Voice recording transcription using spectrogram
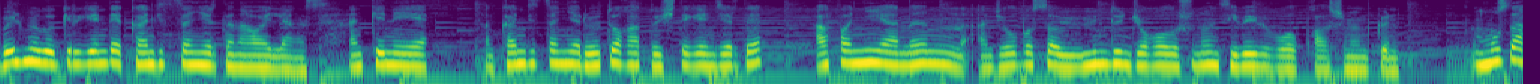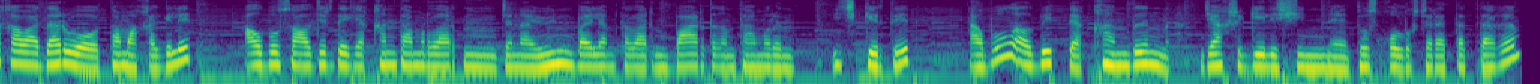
бөлмөгө киргенде кондиционерден абайлаңыз анткени кондиционер өтө катуу иштеген жерде афониянын же болбосо үндүн жоголушунун себеби болуп калышы мүмкүн. Муздак аба дароо тамакка келет. Ал болсо ал жердеги кан тамырлардын жана үн байламталардын баардыгын тамырын ичкертет. А бул албетте кандын жакшы келишине тоскоолдук жаратат дагы.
